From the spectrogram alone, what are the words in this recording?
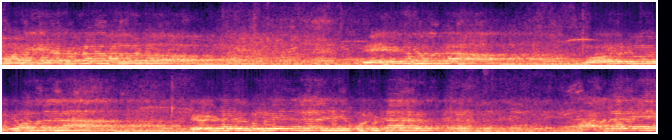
మన ఎర్రగడపాలలో దేశమంతా మోడి మోడిపోతున్న రెండు గురువులు చెప్పుకుంటున్నారు అట్లనే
